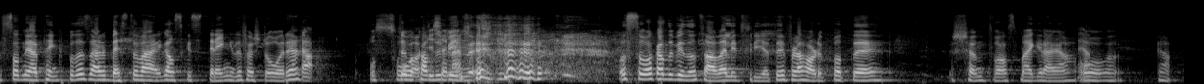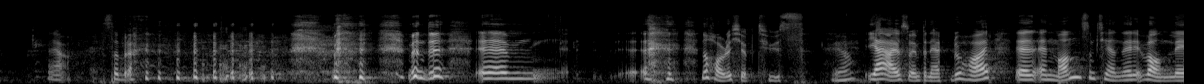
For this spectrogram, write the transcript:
sånn jeg tenker på det, så er det best å være ganske streng det første året. Ja. Og så, kan du begynne, og så kan du begynne å ta deg litt friheter, for da har du på en måte skjønt hva som er greia. Ja. Og, ja. ja. Så bra. Men du um, Nå har du kjøpt hus. Ja. Jeg er jo så imponert. Du har en, en, mann som tjener vanlig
